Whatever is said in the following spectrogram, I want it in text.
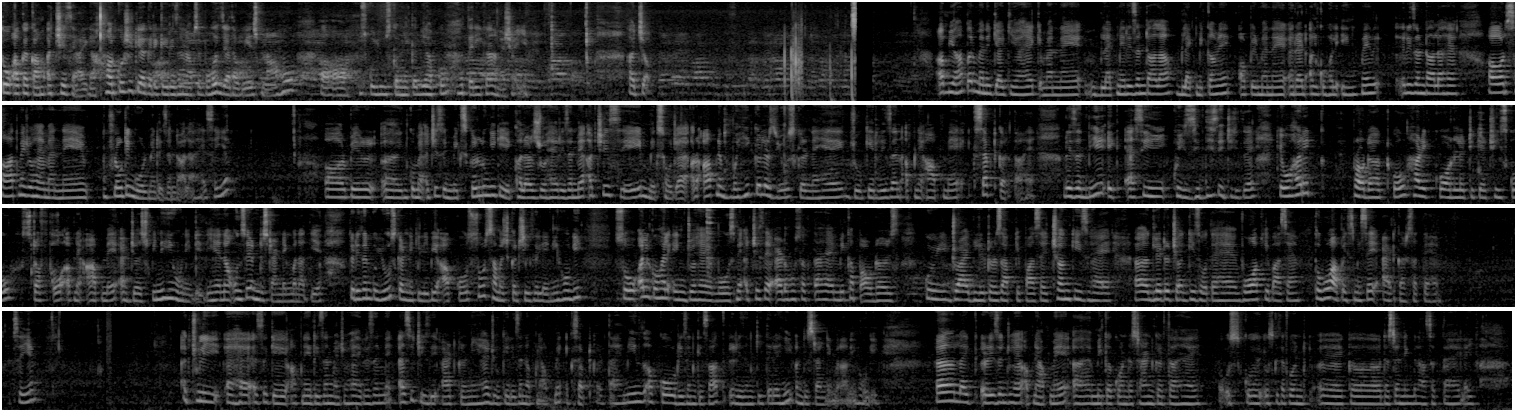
तो आपका काम अच्छे से आएगा। और कोशिश किया करें कि रीज़न आपसे बहुत ज़्यादा वेस्ट ना हो। आ, उसको यूज़ करने का भी आपको तरीका आना चाहिए। अच्छा अब यहाँ पर मैंने क्या किया है कि मैंने ब्लैक में रीज़न डाला ब्लैक मिका में और फिर मैंने रेड अल्कोहल इंक में रीज़न डाला है और साथ में जो है मैंने फ्लोटिंग गोल्ड में रीज़न डाला है, सही है? और फिर इनको मैं अच्छे से मिक्स कर लूँगी कि ये कलर्स जो है रीज़न में अच्छे से मिक्स हो जाए और आपने वही कलर्स यूज़ करने हैं जो कि रीज़न अपने आप में एक्सेप्ट करता है। रीज़न भी एक ऐसी कोई ज़िद्दी सी चीज़ है कि वो हर एक प्रोडक्ट को, हर एक क्वालिटी के चीज़ को स्टफ़ को अपने आप में एडजस्ट भी नहीं होने देती है, ना उनसे अंडरस्टैंडिंग बनाती है। तो रीज़न को यूज़ करने के लिए भी आपको सोच समझ कर चीज़ें लेनी होगी। सो अल्कोहल इंक जो है, वो उसमें अच्छे से ऐड हो सकता है। मेकअप पाउडर्स कोई ड्राई ग्लिटर्स आपके पास है चंकीज़ है ग्लिटर चंकीज़ होते हैं, वो आपके पास है तो वो आप इसमें से ऐड कर सकते हैं। सही है? एक्चुअली है ऐसे कि आपने रीज़न में जो है रीज़न में ऐसी चीज़ें ऐड करनी है जो कि रीज़न अपने आप में एक्सेप्ट करता है। मींस आपको रीज़न के साथ रीज़न की तरह ही अंडरस्टैंडिंग बनानी होगी। लाइक uh, रीज़न like, जो है अपने आप में मेकअप uh, को अंडरस्टैंड करता है उसको उसके साथ वो एक अंडरस्टैंडिंग बना सकता है लाइक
